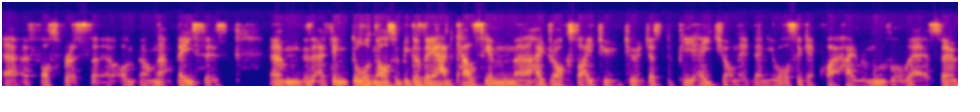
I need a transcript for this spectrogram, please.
uh, phosphorus on, on that basis. Um, I think Dawdon also, because they add calcium uh, hydroxide to, to adjust the pH on it, then you also get quite high removal there. So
